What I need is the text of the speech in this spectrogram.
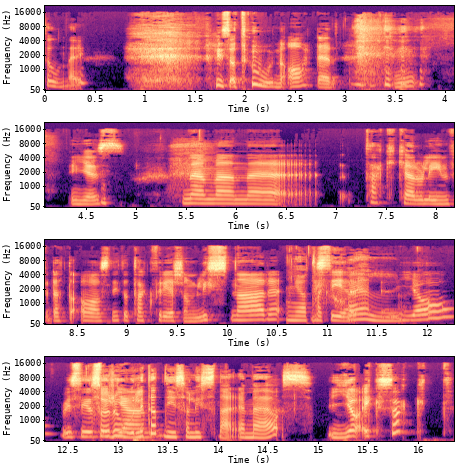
toner. Vissa tonarter. Mm. Yes. Nej men eh, tack Caroline för detta avsnitt och tack för er som lyssnar. Ja, tack ser- själv. Ja, vi ses Så igen. roligt att ni som lyssnar är med oss. Ja, exakt.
